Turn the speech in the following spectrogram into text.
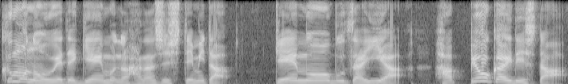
雲の上でゲームの話してみたゲームオブザイヤー発表会でした。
